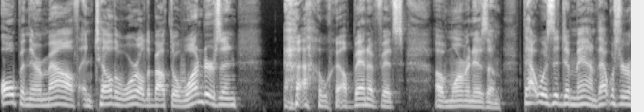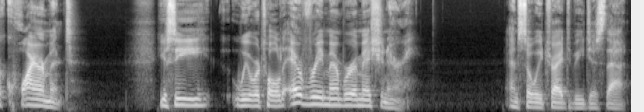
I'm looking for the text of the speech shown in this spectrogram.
open their mouth, and tell the world about the wonders and well benefits of Mormonism. That was a demand. That was a requirement. You see, we were told every member a missionary, and so we tried to be just that.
